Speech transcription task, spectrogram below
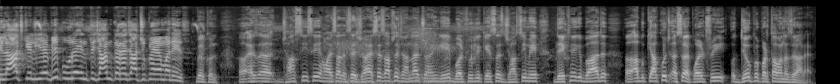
इलाज के लिए भी पूरे इंतज़ाम करे जा चुके हैं मनीष। बिल्कुल। झांसी से हमारे साथ ऐसे ऐसे आपसे जानना चाहेंगे, बर्ड फ्लू के केसेस झांसी में देखने के बाद अब क्या कुछ असर पोल्ट्री उद्योग पर पड़ता हुआ नज़र आ रहा है?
